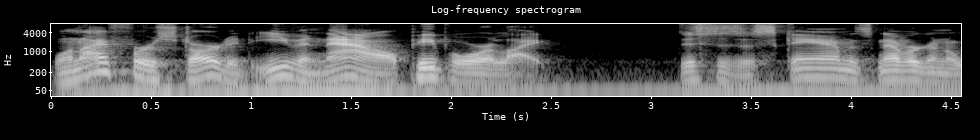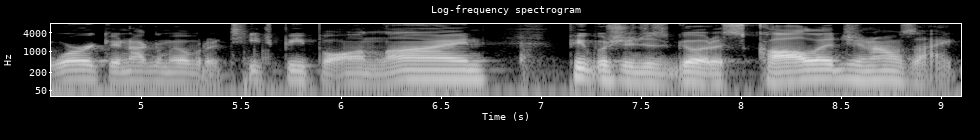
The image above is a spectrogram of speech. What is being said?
when I first started, even now, people were like, this is a scam. It's never going to work. You're not going to be able to teach people online. People should just go to college. And I was like,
